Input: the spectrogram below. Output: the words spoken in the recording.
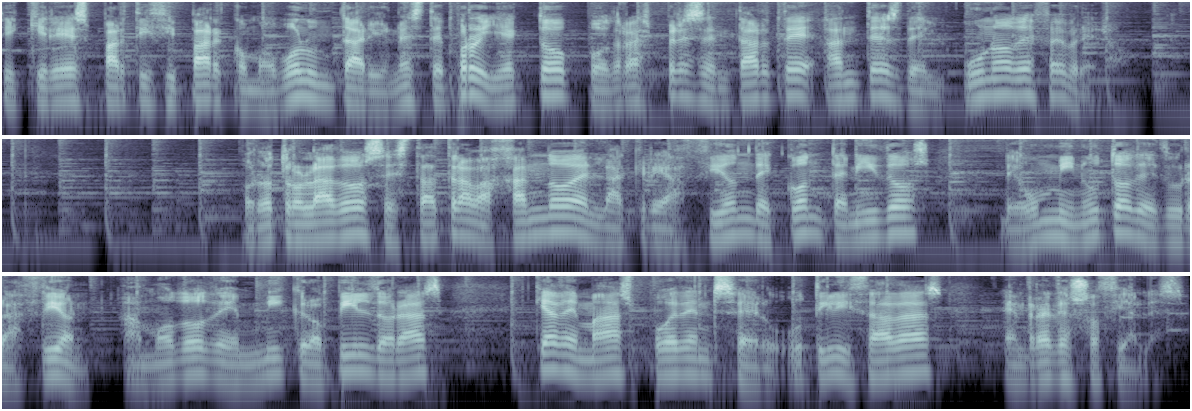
Si quieres participar como voluntario en este proyecto, podrás presentarte antes del 1 de febrero. Por otro lado, se está trabajando en la creación de contenidos de un minuto de duración, a modo de micropíldoras que además pueden ser utilizadas en redes sociales.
